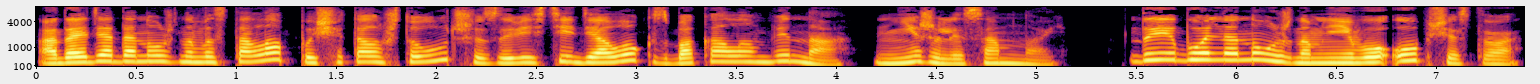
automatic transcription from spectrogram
а дойдя до нужного стола, посчитал, что лучше завести диалог с бокалом вина, нежели со мной. Да и больно нужно мне его общество.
